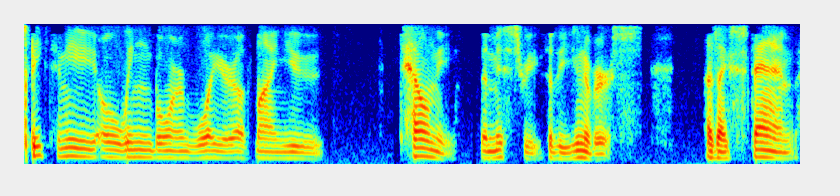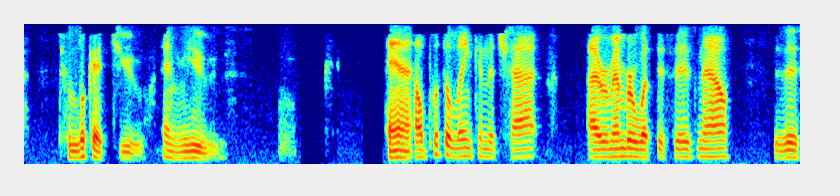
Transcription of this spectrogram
Speak to me, O wing-born warrior of mine youth. Tell me the mysteries of the universe as I stand to look at you and muse. And I'll put the link in the chat. I remember what this is now. This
